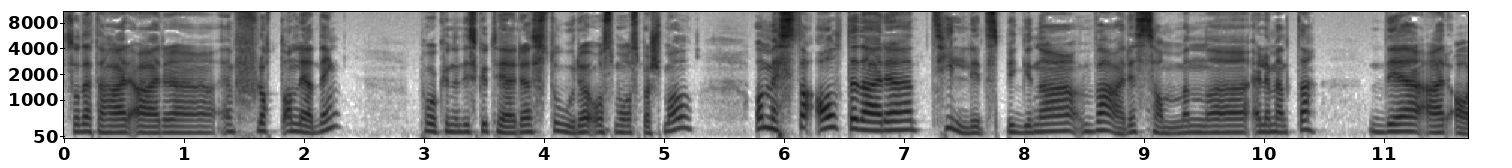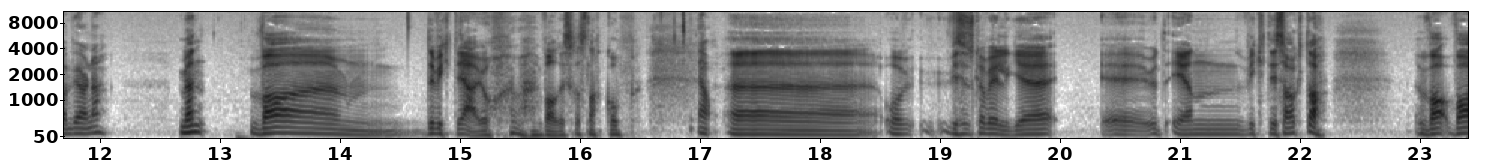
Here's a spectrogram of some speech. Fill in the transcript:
Så dette her er uh, en flott anledning på å kunne diskutere store og små spørsmål. Og mest av alt det der eh, tillitsbyggende være sammen-elementet. Det er avgjørende. Men hva Det viktige er jo hva de skal snakke om. Ja. Uh, og hvis du skal velge eh, ut én viktig sak, da. Hva, hva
